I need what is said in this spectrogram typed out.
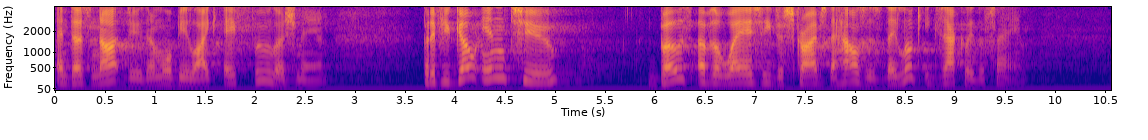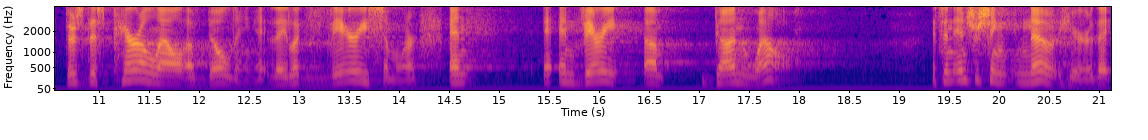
and does not do them will be like a foolish man. But if you go into both of the ways he describes the houses, they look exactly the same. There's this parallel of building. They look very similar and, and very um, done well. It's an interesting note here. They,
